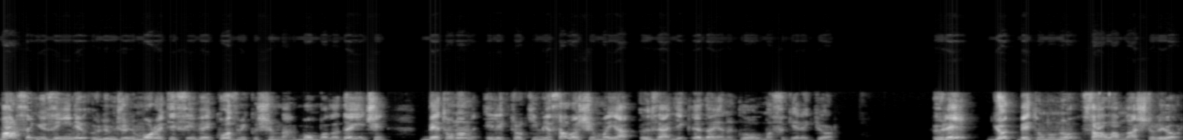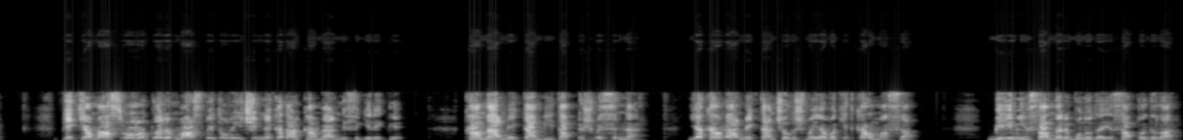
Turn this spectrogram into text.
Mars'ın yüzeyini ölümcül mor ötesi ve kozmik ışınlar bombaladığı için betonun elektrokimyasal aşınmaya özellikle dayanıklı olması gerekiyor. Üre gök betonunu sağlamlaştırıyor. Peki ama astronotların Mars betonu için ne kadar kan vermesi gerekli? Kan vermekten bir bitap düşmesinler. Ya kan vermekten çalışmaya vakit kalmazsa? Bilim insanları bunu da hesapladılar.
